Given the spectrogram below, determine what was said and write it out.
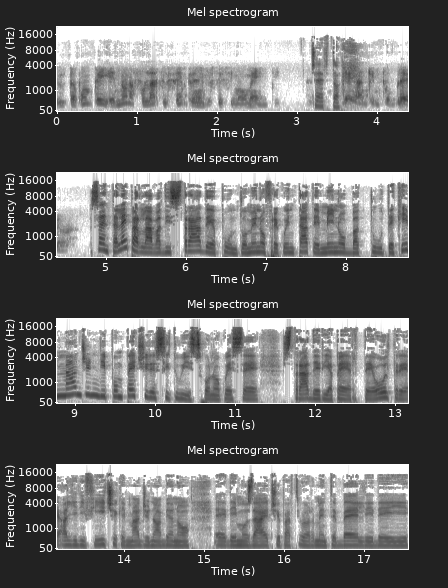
tutta Pompei e non affollarsi sempre negli stessi momenti, certo. che è anche un problema. Senta, lei parlava di strade appunto meno frequentate meno battute. Che immagini di Pompei ci restituiscono queste strade riaperte, oltre agli edifici che immagino abbiano eh, dei mosaici particolarmente belli, dei,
